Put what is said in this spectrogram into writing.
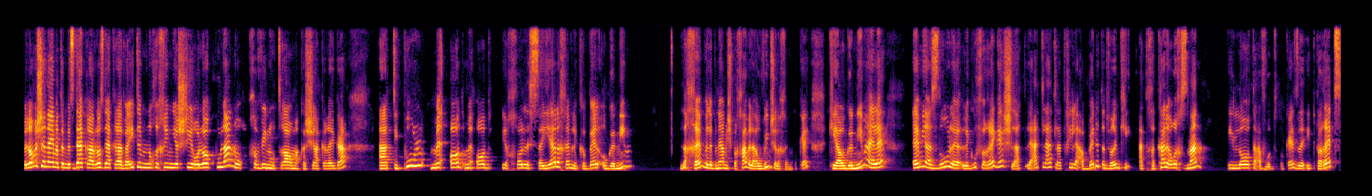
ולא משנה אם אתם בשדה הקרב, לא שדה הקרב, והייתם נוכחים ישיר או לא, כולנו חווינו טראומה קשה כרגע, הטיפול מאוד מאוד יכול לסייע לכם לקבל עוגנים לכם ולבני המשפחה ולאהובים שלכם, אוקיי? כי העוגנים האלה, הם יעזרו לגוף הרגש לאט לאט, לאט להתחיל לאבד את הדברים, כי הדחקה לאורך זמן היא לא תעבוד, אוקיי? זה יתפרץ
